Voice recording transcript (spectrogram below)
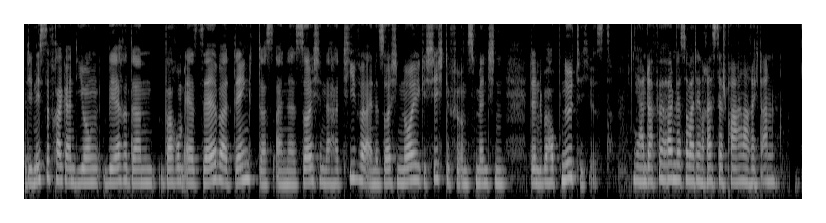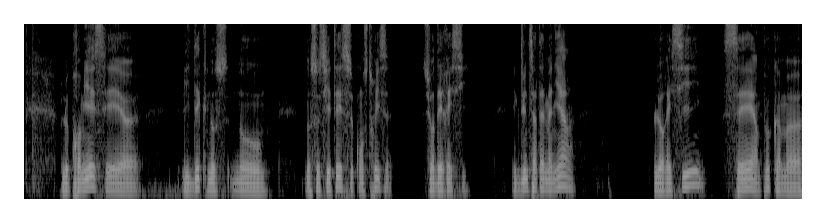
Die nächste Frage an Dion wäre dann, warum er selber denkt, dass eine solche Narrative, eine solche neue Geschichte für uns Menschen denn überhaupt nötig ist. Ja, und dafür hören wir uns nochmal den Rest der Sprachnachricht an. Le premier, c'est euh, l'idée que nos, nos, nos sociétés se construisent sur des récits. Et que d'une certaine manière, le récit, c'est un peu comme euh,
